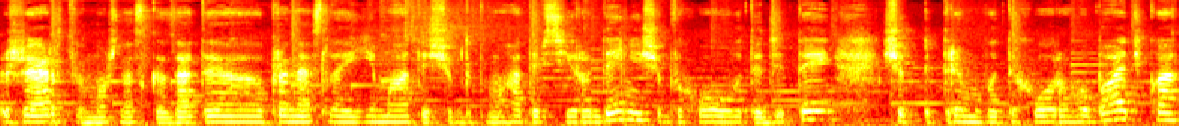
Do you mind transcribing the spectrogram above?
жертви, можна сказати, принесла її мати, щоб допомагати всій родині, щоб виховувати дітей, щоб підтримувати хворого батька,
